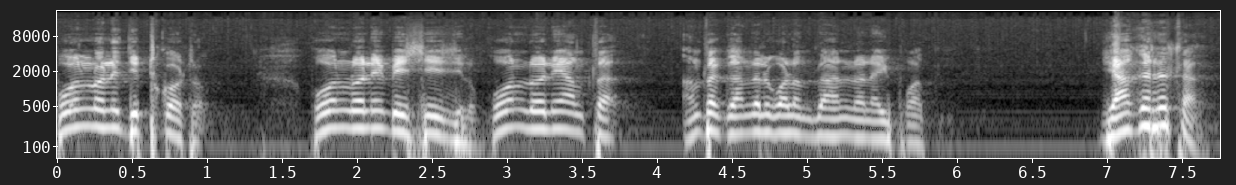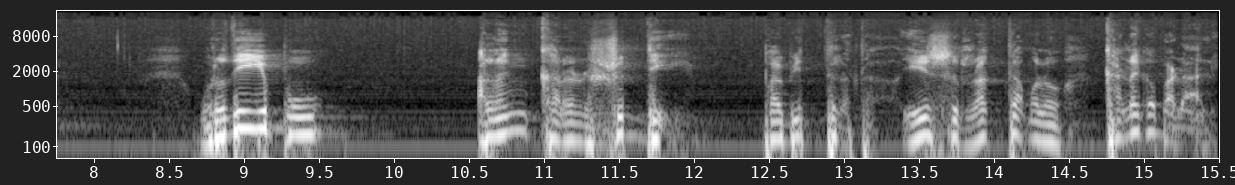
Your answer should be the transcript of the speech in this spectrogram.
ఫోన్లోనే తిట్టుకోవటం. ఫోన్లోనే మెసేజ్లు ఫోన్లోనే అంత. అంత గందరగోళం దానిలోనే అయిపోతుంది. జాగ్రత్త. హృదయపు అలంకరణ శుద్ధి పవిత్రత. యేసు రక్తములో కడగబడాలి.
